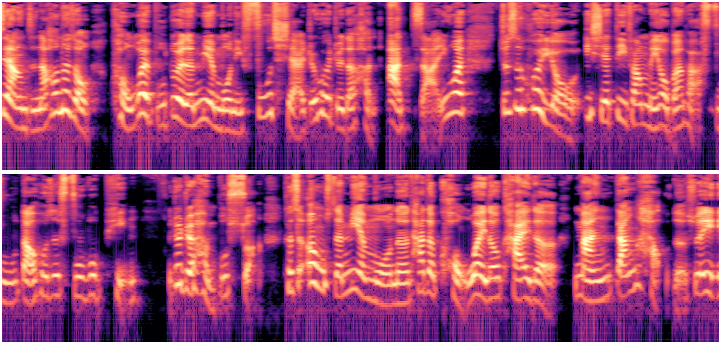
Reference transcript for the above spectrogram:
这样子，然后那种孔位不对的面膜，你敷起来就会觉得很阿杂，因为就是会有一些地方没有办法敷到，或是敷不平。我就觉得很不爽，可是 ONS 的面膜呢，它的孔位都开的蛮刚好的，所以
